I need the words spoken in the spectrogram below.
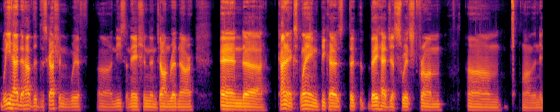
we had to have the discussion with uh, Nisa Nation and John Rednauer and uh, kind of explain because the, they had just switched from um, oh, the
